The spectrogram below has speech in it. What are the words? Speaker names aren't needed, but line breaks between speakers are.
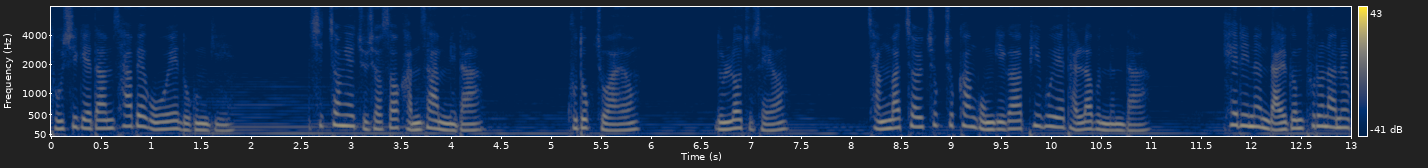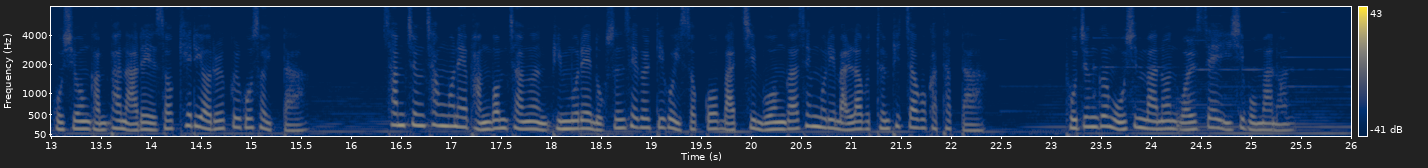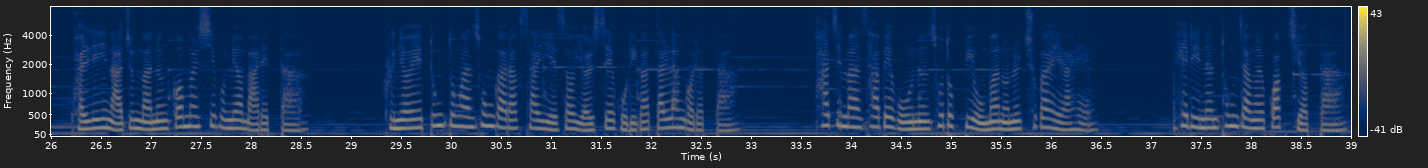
도시괴담 405의 녹음기. 시청해 주셔서 감사합니다. 구독, 좋아요 눌러주세요. 장마철 축축한 공기가 피부에 달라붙는다. 캐리는 낡은 푸른 하늘 고시원 간판 아래에서 캐리어를 끌고 서 있다. 3층 창문의 방범창은 빗물에 녹슨 색을 띠고 있었고 마치 무언가 생물이 말라붙은 핏자국 같았다. 보증금 50만원, 월세 25만원. 관리인 아줌마는 껌을 씹으며 말했다. 그녀의 뚱뚱한 손가락 사이에서 열쇠 고리가 딸랑거렸다. 하지만 405는 소독비 5만원을 추가해야 해. 해리는 통장을 꽉 쥐었다.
